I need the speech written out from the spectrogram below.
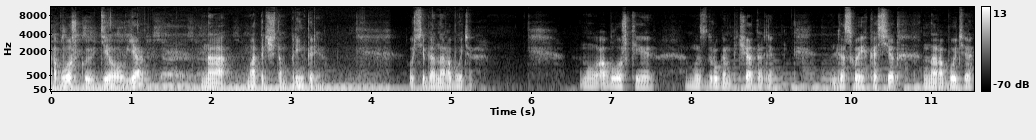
Обложку делал я на матричном принтере у себя на работе. Ну, обложки мы с другом печатали для своих кассет на работе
